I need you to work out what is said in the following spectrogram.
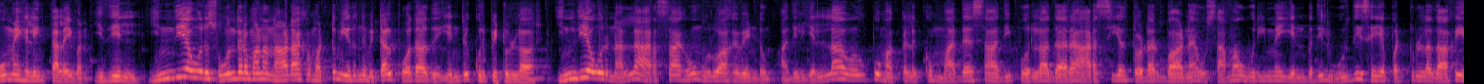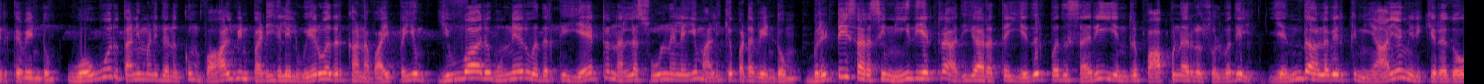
ஊமைகளின் தலைவன். இதில் இந்தியா ஒரு சுதந்திரமான நாடாக மட்டும் இருந்துவிட்டால் போதாது என்று குறிப்பிட்டுள்ளார். இந்தியா ஒரு நல்ல அரசாகவும் உருவாக வேண்டும். அதில் எல்லா வகுப்பு மக்களுக்கும் மத சாதி பொருளாதார அரசியல் தொடர்பான சம உரிமை என்பதில் உறுதி செய்யப்பட்டுள்ளதாக இருக்க வேண்டும். ஒவ்வொரு தனி மனிதனுக்கும் வாழ்வின் படிகளில் உயர்வதற்கான வாய்ப்பு வாய்ப்பையும் இவ்வாறு முன்னேறுவதற்கு ஏற்ற நல்ல சூழ்நிலையும் அளிக்கப்பட வேண்டும். பிரிட்டிஷ் அரசின் நீதியற்ற அதிகாரத்தை எதிர்ப்பது சரி என்று பாப்புனர்கள் சொல்வதில் எந்த அளவிற்கு நியாயம் இருக்கிறதோ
